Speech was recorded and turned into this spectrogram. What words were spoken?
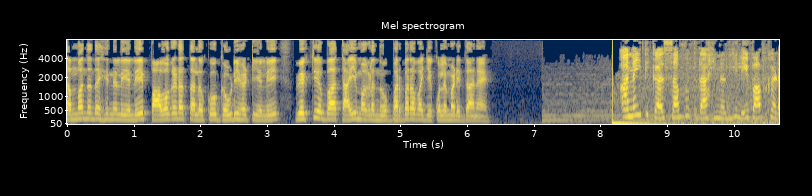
ಸಂಬಂಧದ ಹಿನ್ನೆಲೆಯಲ್ಲಿ ಪಾವಗಡ ತಾಲೂಕು ಗೌಡಿಹಟ್ಟಿಯಲ್ಲಿ ವ್ಯಕ್ತಿಯೊಬ್ಬ ತಾಯಿ ಮಗಳನ್ನು ಬರ್ಬರವಾಗಿ ಕೊಲೆ ಮಾಡಿದ್ದಾನೆ. ಅನೈತಿಕ ಸಂಬಂಧದ ಹಿನ್ನೆಲೆಯಲ್ಲಿ ಪಾವಗಡ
